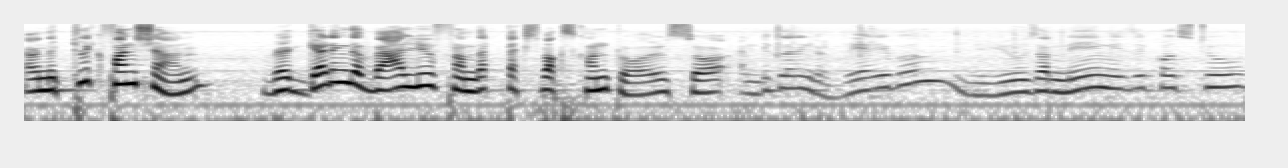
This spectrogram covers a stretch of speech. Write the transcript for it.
now in the click function we're getting the value from the text box control so I'm declaring a variable. Username is equals to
